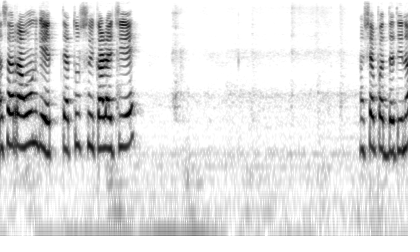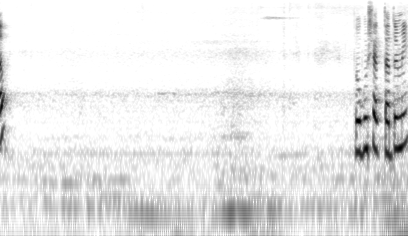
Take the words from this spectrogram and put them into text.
असा राऊंड घेत त्यातून स्वीकारायची आहे. अशा पद्धतीनं. बघू शकता तुम्ही.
